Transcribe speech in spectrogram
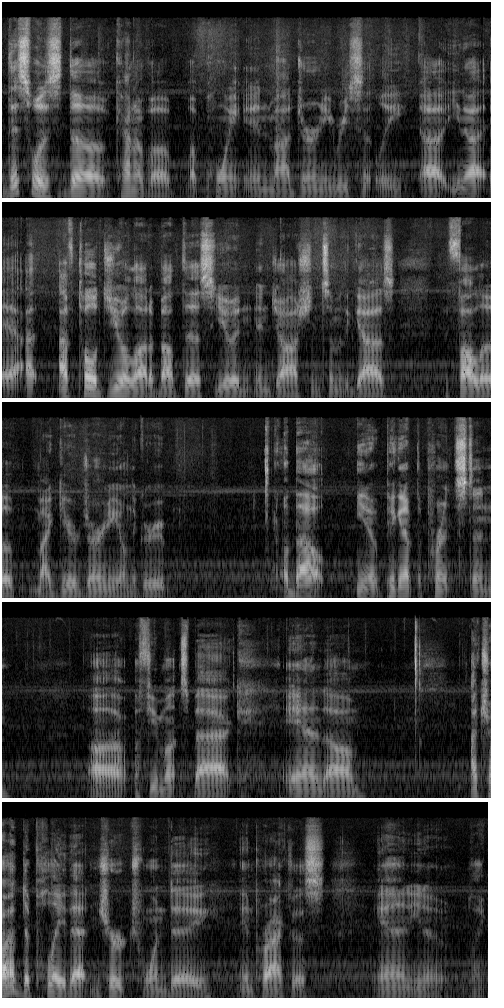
this was the kind of a, a point in my journey recently. Uh, you know, I, I've told you a lot about this, you and, and Josh and some of the guys who follow my gear journey on the group about you know picking up the Princeton uh, a few months back, and um, I tried to play that in church one day in practice, and you know like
